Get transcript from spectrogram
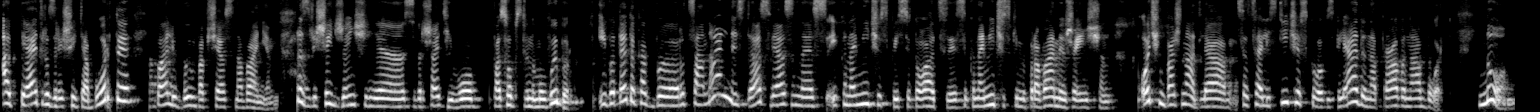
опять разрешить аборты по любым вообще основаниям. Разрешить женщине совершать его по собственному выбору. И вот это как бы рациональность, да, связанная с экономической ситуацией, с экономическими правами женщин, очень важна для социалистического взгляда на право на аборт. Но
